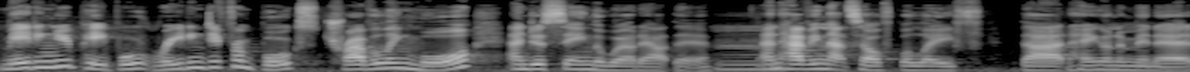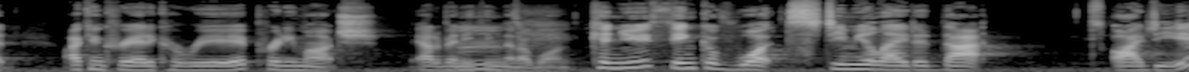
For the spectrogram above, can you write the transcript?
meeting new people, reading different books, traveling more, and just seeing the world out there Mm. and having that self belief that, hang on a minute, I can create a career pretty much out of Mm. anything that I want. Can you think of what stimulated that idea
